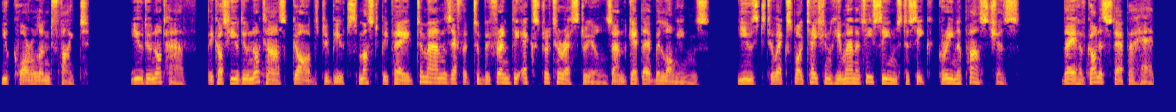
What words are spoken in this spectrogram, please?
You quarrel and fight. You do not have, because you do not ask God. Tributes must be paid to man's effort to befriend the extraterrestrials and get their belongings. Used to exploitation humanity seems to seek greener pastures. They have gone a step ahead.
